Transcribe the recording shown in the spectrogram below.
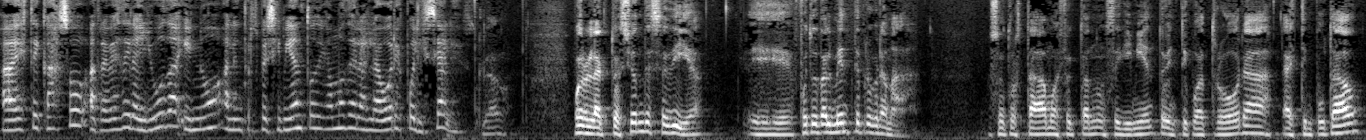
a este caso a través de la ayuda y no al entorpecimiento, digamos, de las labores policiales? Claro. Bueno, la actuación de ese día eh, fue totalmente programada. Nosotros estábamos efectuando un seguimiento 24 horas a este imputado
